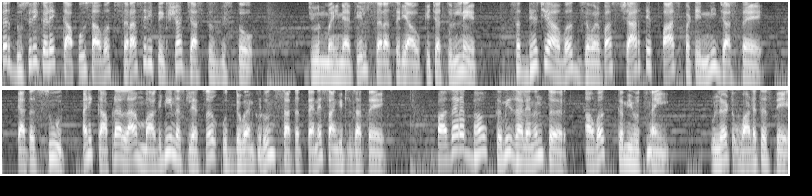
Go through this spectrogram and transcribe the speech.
तर दुसरीकडे कापूस आवक सरासरीपेक्षा जास्तच दिसतो. जून महिन्यातील सरासरी आवकीच्या तुलनेत सध्याची आवक जवळपास चार ते पाच पटींनी जास्त आहे. त्यातच सूत आणि कापडाला मागणी नसल्याचं उद्योगांकडून सातत्याने सांगितलं जात आहे बाजारात भाव कमी झाल्यानंतर आवक कमी होत नाही. उलट वाढत असते.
